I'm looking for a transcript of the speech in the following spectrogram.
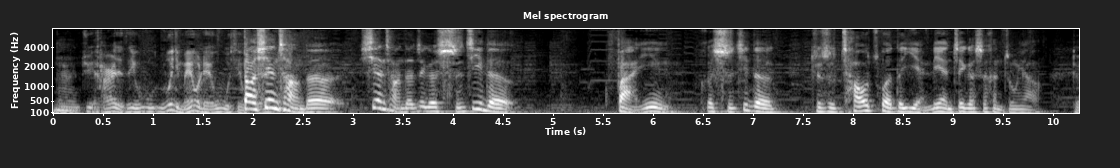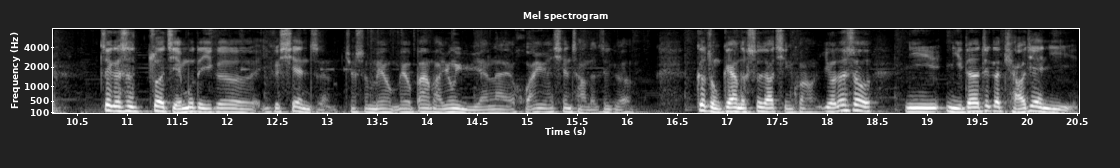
嗯，具还是得自己悟。如果你没有这个悟性，到现场的现场的这个实际的反应和实际的，就是操作的演练，这个是很重要。对，这个是做节目的一个一个限制，就是没有没有办法用语言来还原现场的这个各种各样的社交情况。有的时候你你的这个条件你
